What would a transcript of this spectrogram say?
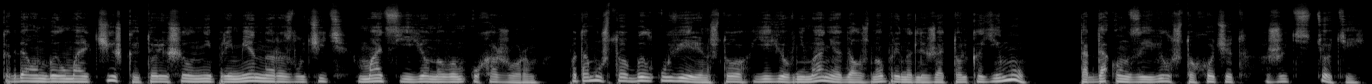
Когда он был мальчишкой, то решил непременно разлучить мать с ее новым ухажером, потому что был уверен, что ее внимание должно принадлежать только ему. Тогда он заявил, что хочет жить с тетей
